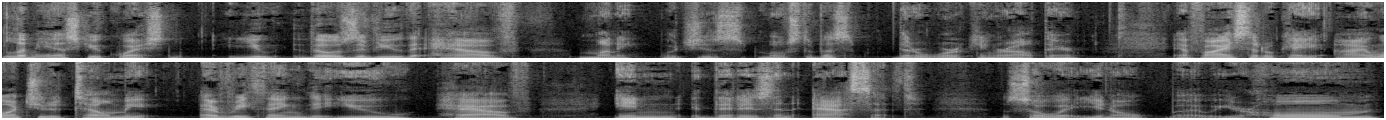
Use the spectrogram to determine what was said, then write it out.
let me ask you a question. You, those of you that have money, which is most of us that are working or out there, if I said, okay, I want you to tell me everything that you have in that is an asset. So you know uh, your home,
